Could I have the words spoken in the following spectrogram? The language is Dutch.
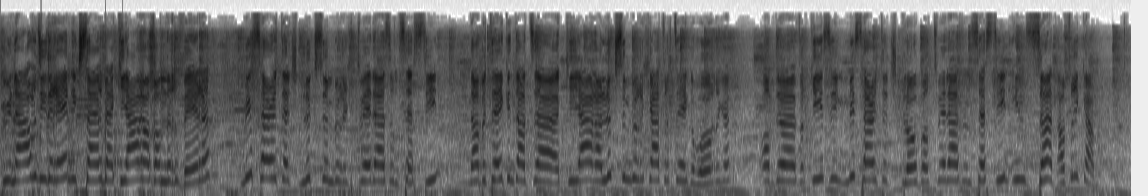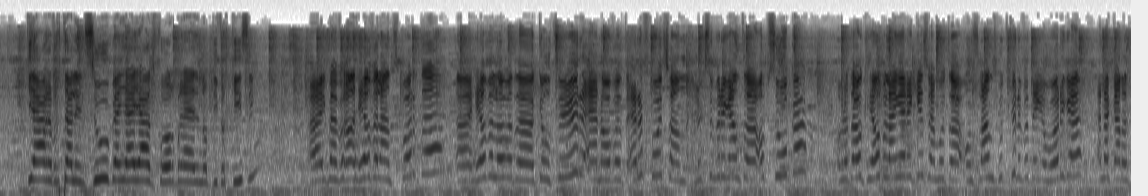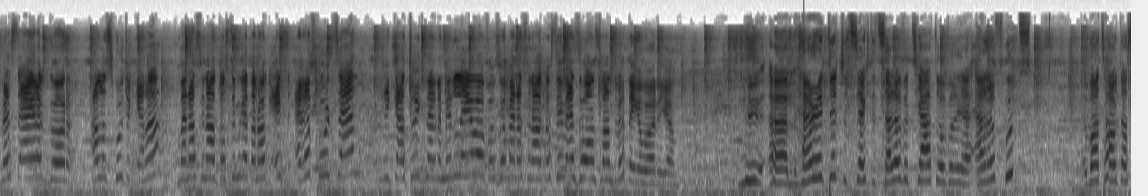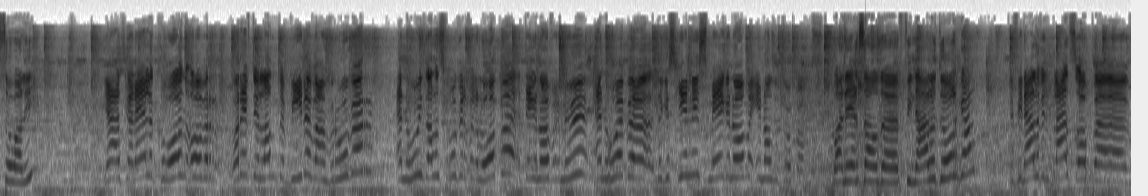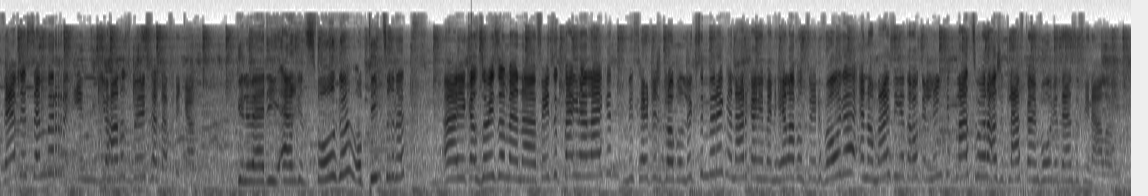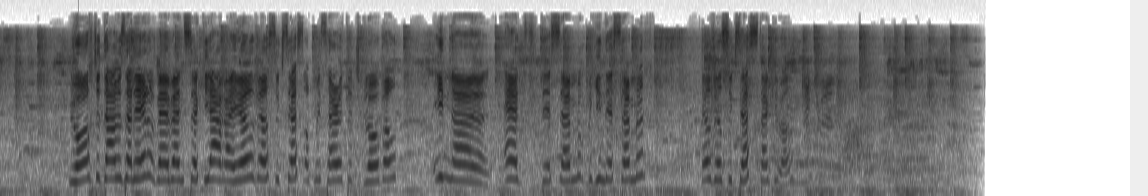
Goedenavond iedereen, ik sta hier bij Chiara van der Veren, Miss Heritage Luxemburg 2016. Dat betekent dat uh, Chiara Luxemburg gaat vertegenwoordigen op de verkiezing Miss Heritage Global 2016 in Zuid-Afrika. Chiara, vertel eens, hoe ben jij aan het voorbereiden op die verkiezing? Uh, ik ben vooral heel veel aan het sporten, uh, heel veel over de cultuur en over het erfgoed van Luxemburg aan het opzoeken. Omdat dat ook heel belangrijk is, wij moeten ons land goed kunnen vertegenwoordigen. En dat kan het beste eigenlijk door goed te kennen. Mijn nationaal kostuum gaat dan ook echt erfgoed zijn. Dus ik ga terug naar de middeleeuwen voor zo mijn nationaal kostuum en zo ons land te vertegenwoordigen. Nu, um, heritage, het zegt het zelf, het gaat over je erfgoed. Wat houdt dat zo al in? Ja, het gaat eigenlijk gewoon over wat heeft uw land te bieden van vroeger en hoe is alles vroeger verlopen tegenover nu en hoe hebben we de geschiedenis meegenomen in onze toekomst. Wanneer zal de finale doorgaan? De finale vindt plaats op uh, 5 december in Johannesburg, Zuid-Afrika. Kunnen wij die ergens volgen op het internet? Uh, je kan sowieso mijn uh, Facebookpagina liken, Miss Heritage Global Luxemburg. En daar kan je mijn hele avontuur volgen. En normaal gaat er ook een link geplaatst worden als je het live kan volgen tijdens de finale. U hoort het, dames en heren. Wij wensen Chiara heel veel succes op Miss Heritage Global in uh, eind december, begin december. Heel veel succes, dankjewel.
